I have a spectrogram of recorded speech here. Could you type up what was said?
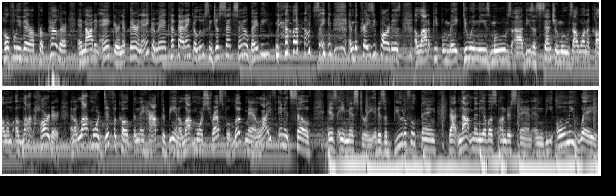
hopefully they're a propeller and not an anchor. And if they're an anchor, man, cut that anchor loose and just set sail, baby. you know what I'm saying? And the crazy part is, a lot of people make doing these moves, uh, these essential moves, I wanna call them, a lot harder and a lot more difficult than they have to be and a lot more stressful. Look, man, life in itself is a mystery. It is a beautiful thing that not many of us understand. And the only way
